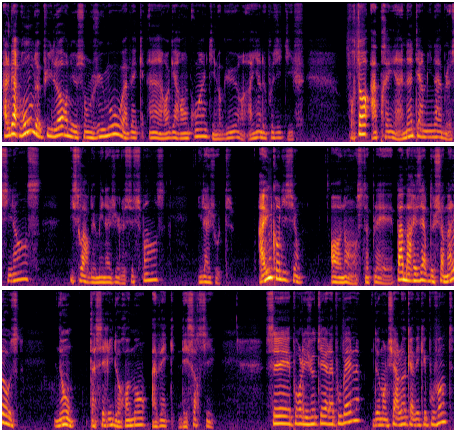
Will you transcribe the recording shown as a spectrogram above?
Albert gronde, puis lorgne son jumeau avec un regard en coin qui n'augure rien de positif. Pourtant, après un interminable silence, histoire de ménager le suspense, il ajoute À une condition. Oh non, s'il te plaît, pas ma réserve de chamallows. Non, ta série de romans avec des sorciers. C'est pour les jeter à la poubelle? demande Sherlock avec épouvante.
